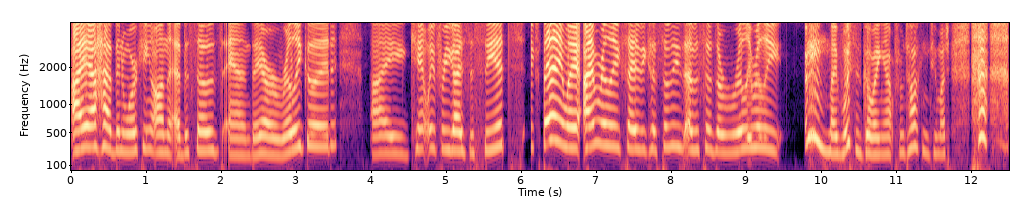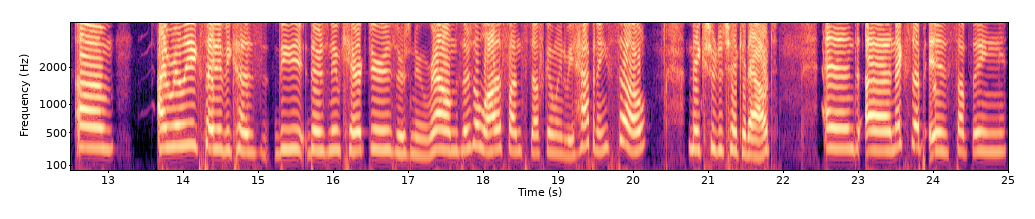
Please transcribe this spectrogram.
I have been working on the episodes and they are really good. I can't wait for you guys to see it. But anyway, I'm really excited because some of these episodes are really really my voice is going out from talking too much. um I'm really excited because the there's new characters, there's new realms, there's a lot of fun stuff going to be happening. So make sure to check it out. And uh, next up is something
